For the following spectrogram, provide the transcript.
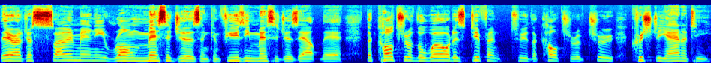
there are just so many wrong messages and confusing messages out there. The culture of the world is different to the culture of true Christianity.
